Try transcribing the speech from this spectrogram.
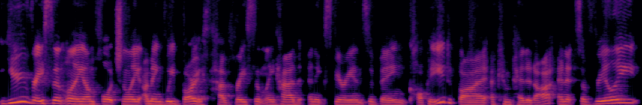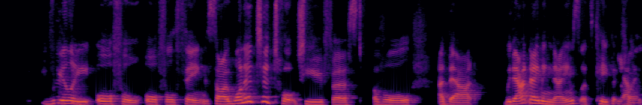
you recently, unfortunately, I mean, we both have recently had an experience of being copied by a competitor, and it's a really really awful, awful thing. So I wanted to talk to you first of all about, without naming names, let's keep it yeah. clean.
